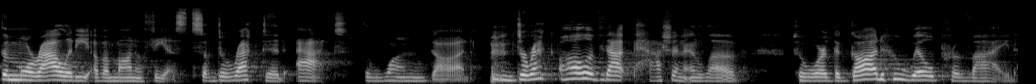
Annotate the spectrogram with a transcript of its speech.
the morality of a monotheist, so directed at the one God. Direct all of that passion and love toward the God who will provide.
